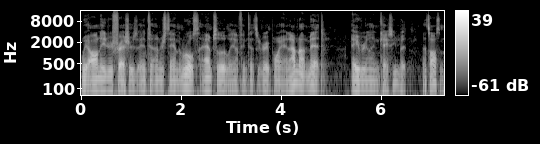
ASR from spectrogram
We all need refreshers and to understand the rules. Absolutely. I think that's a great point. And I'm not met Avery Lynn Casey, but that's awesome.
